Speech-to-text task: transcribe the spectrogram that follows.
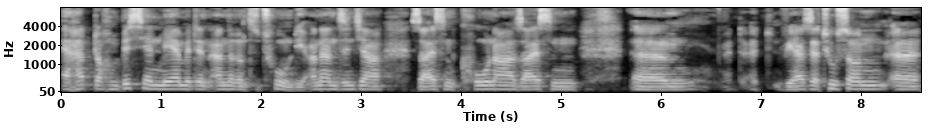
er hat doch ein bisschen mehr mit den anderen zu tun. Die anderen sind ja, sei es ein Kona, sei es ein, ähm, wie heißt der, Tucson, äh,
